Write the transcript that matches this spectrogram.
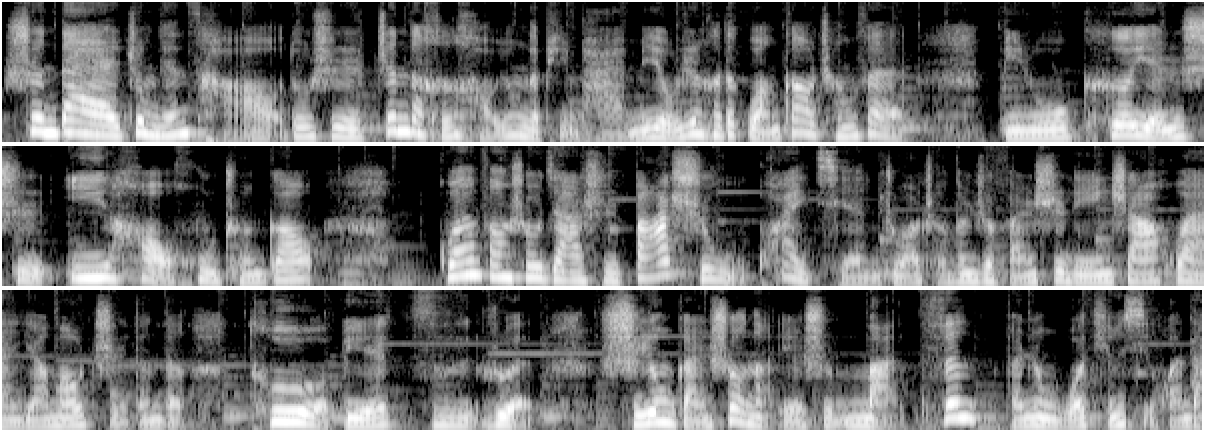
顺带种点草，都是真的很好用的品牌，没有任何的广告成分。比如科颜氏一号护唇膏，官方售价是八十五块钱，主要成分是凡士林、沙焕、羊毛脂等等，特别滋润，使用感受呢也是满分，反正我挺喜欢的。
